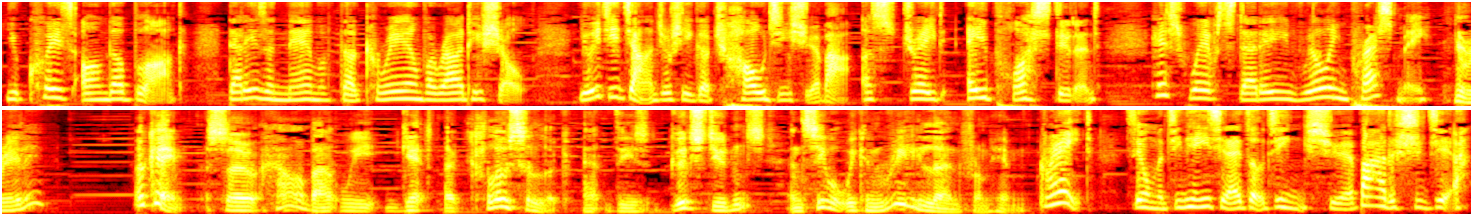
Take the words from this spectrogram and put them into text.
You Quiz on the Block》，That is the name of the Korean variety show。有一集讲的就是一个超级学霸，a straight A plus student. His way of study really impressed me. Really? Okay, so how about we get a closer look at these good students and see what we can really learn from him? Great! 所以我们今天一起来走进学霸的世界啊！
